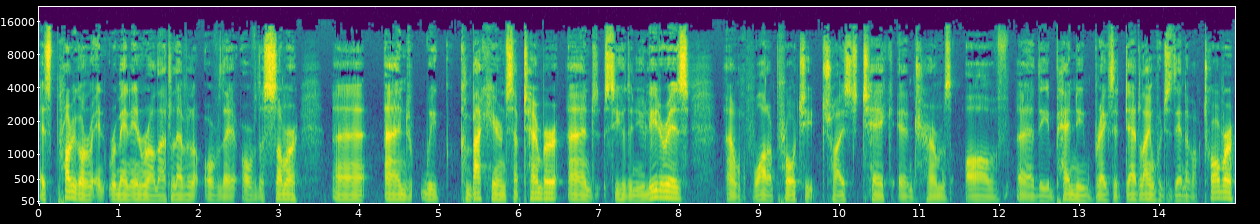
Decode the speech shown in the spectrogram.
It's probably going to remain in around that level over the over the summer, uh, and we come back here in September and see who the new leader is and what approach he tries to take in terms of uh, the impending Brexit deadline, which is the end of October.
